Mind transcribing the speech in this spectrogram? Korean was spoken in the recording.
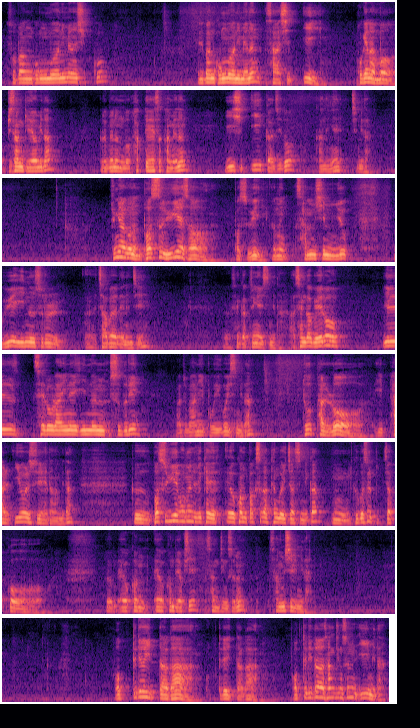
소방 공무원이면 19 일반 공무원이면은 42 혹여나 뭐 비상 계엄이다? 그러면은 뭐 확대 해석하면은 22까지도 가능해집니다. 중요한 거는 버스 위에서 버스 위 그러면 36 위에 있는 수를 어, 잡아야 되는지 어, 생각 중에 있습니다. 아, 생각 외로 1 세로 라인에 있는 수들이 아주 많이 보이고 있습니다. 두 팔로 이 팔 2월 수에 해당합니다. 그 버스 위에 보면 이렇게 에어컨 박스 같은 거 있지 않습니까? 음, 그것을 붙잡고 에어컨 에어컨도 역시 상징수는 30입니다. 엎드려 있다가 엎드려 있다가 엎드리다 상징수는 2입니다.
